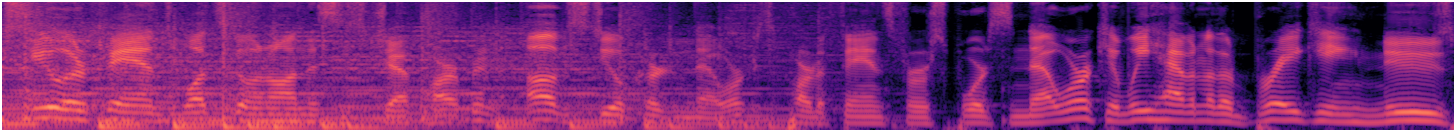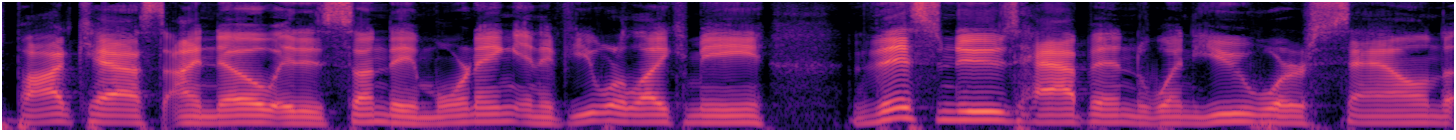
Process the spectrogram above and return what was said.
Steeler fans, what's going on? This is Jeff Hartman of Steel Curtain Network. It's part of Fans First Sports Network, and we have another breaking news podcast. I know it is Sunday morning, and if you were like me, this news happened when you were sound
